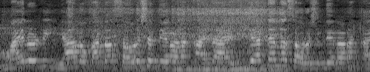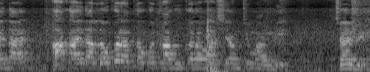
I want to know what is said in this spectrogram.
minority या लोकांना संरक्षण देणारा कायदा आहे. विद्यार्थ्यांना संरक्षण देणारा कायदा आहे. हा कायदा लवकरात लवकर लागू करावा अशी आमची मागणी आहे. जय भीम.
